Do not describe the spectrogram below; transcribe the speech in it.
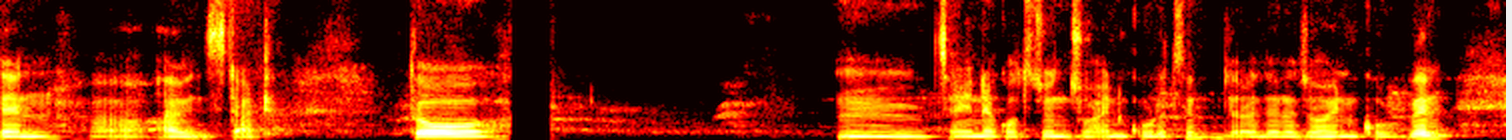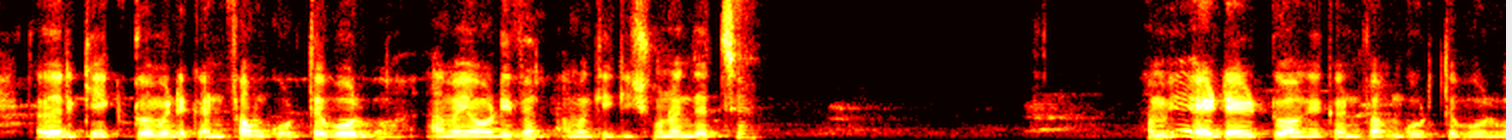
দেন আই উইল স্টার্ট তো জানি না কতজন জয়েন করেছেন, যারা যারা জয়েন করবেন, তাদেরকে একটু আমি এটা কনফার্ম করতে বলব। আমি অডিবেল আমাকে কি শোনা যাচ্ছে? আমি এটা একটু আগে কনফার্ম করতে বলব।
